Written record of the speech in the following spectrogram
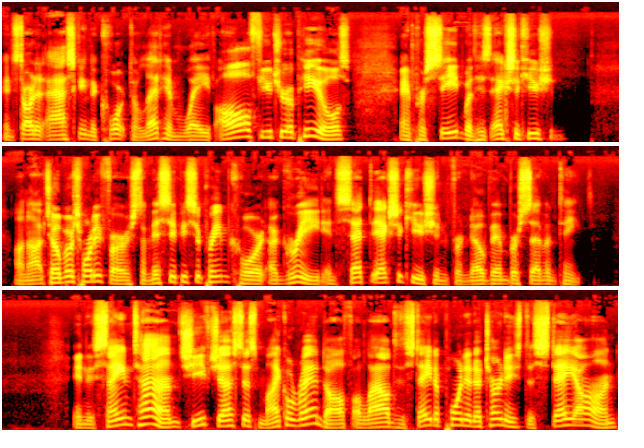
and started asking the court to let him waive all future appeals and proceed with his execution. On October 21st, the Mississippi Supreme Court agreed and set the execution for November 17th. In the same time, Chief Justice Michael Randolph allowed his state appointed attorneys to stay on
